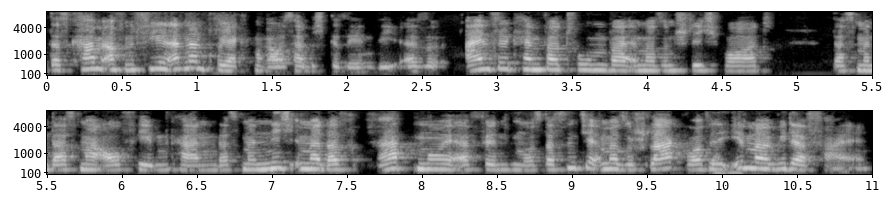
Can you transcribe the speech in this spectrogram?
das kam auch in vielen anderen Projekten raus, habe ich gesehen. Die, also Einzelkämpfertum war immer so ein Stichwort, dass man das mal aufheben kann, dass man nicht immer das Rad neu erfinden muss. Das sind ja immer so Schlagworte, die immer wieder fallen.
